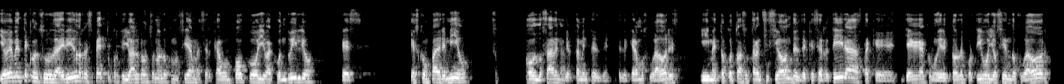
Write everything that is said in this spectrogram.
y obviamente con su debido respeto, porque yo a Alonso no lo conocía, me acercaba un poco, iba con Duilio, que es, es compadre mío, todos lo saben abiertamente desde, desde que éramos jugadores, y me tocó toda su transición, desde que se retira hasta que llega como director deportivo, yo siendo jugador,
